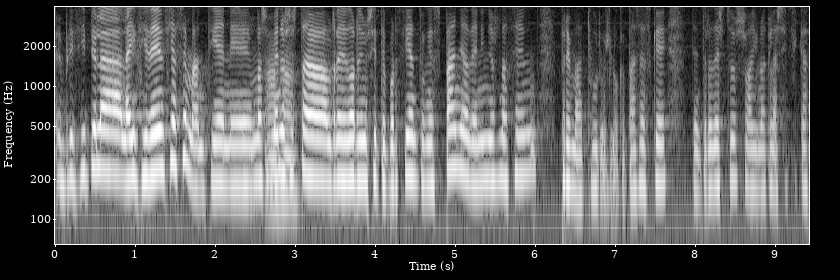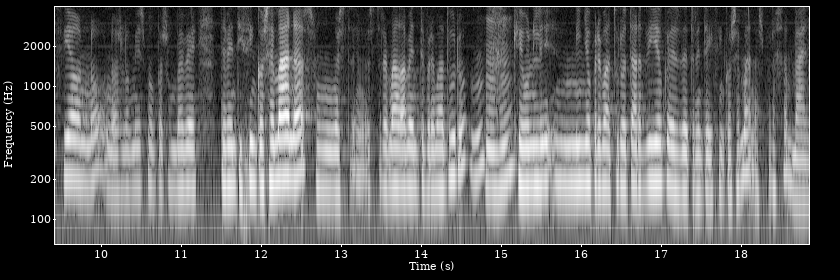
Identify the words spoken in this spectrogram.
en principio la, incidencia se mantiene, más o menos está alrededor de un 7% en España de niños nacen prematuros. Lo que pasa es que dentro de estos hay una clasificación, ¿no? No es lo mismo pues un bebé de 25 semanas, un extremadamente prematuro, que un, niño prematuro tardío que es de 35 semanas, por ejemplo. Vale.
